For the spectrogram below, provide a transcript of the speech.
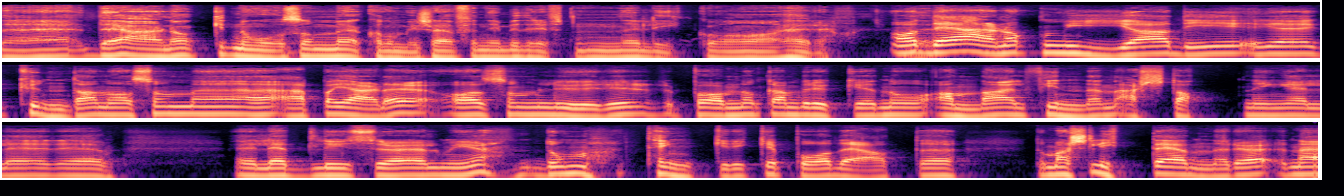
Det, det, er nok noe som økonomisjefen i bedriften liker å høre. Og det er nok mye av de eh, kundene nå som eh, er på gjerdet, og som lurer på om de kan bruke noe annet, eller finne en erstatning eller LED-lysrør eller mye, de tenker ikke på det at eh, De har slitte, nei,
